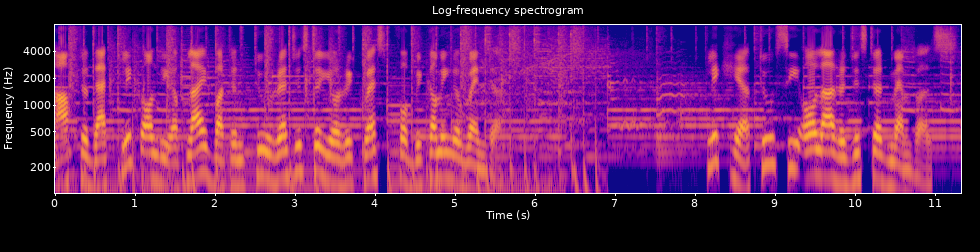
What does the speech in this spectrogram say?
After that, click on the Apply button to register your request for becoming a vendor. Click here to see all our registered members.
